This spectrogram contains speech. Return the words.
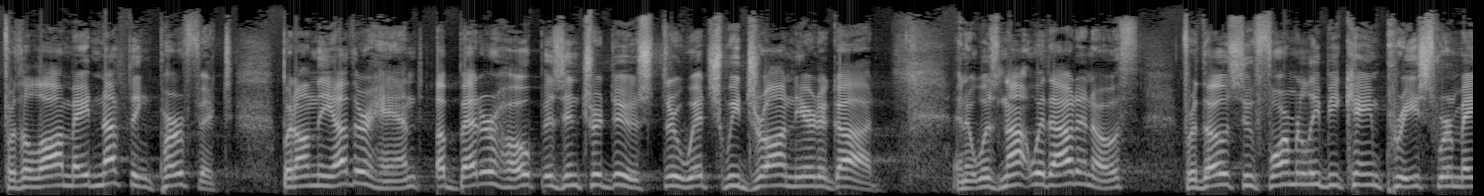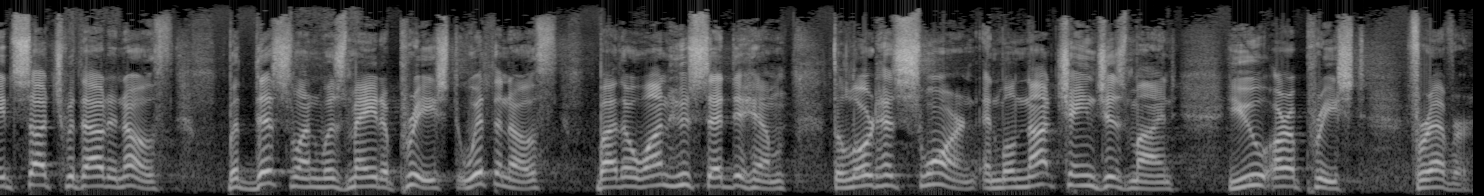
for the law made nothing perfect. But on the other hand, a better hope is introduced through which we draw near to God. And it was not without an oath, for those who formerly became priests were made such without an oath. But this one was made a priest with an oath by the one who said to him, The Lord has sworn and will not change his mind. You are a priest forever.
